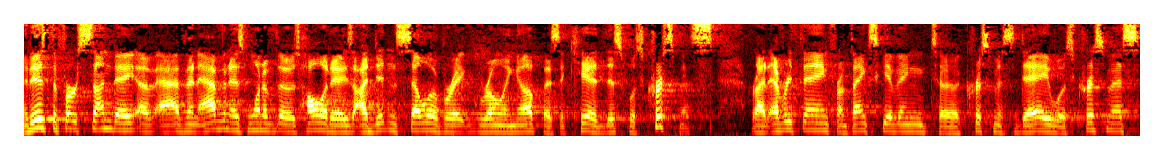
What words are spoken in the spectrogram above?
It is the first Sunday of Advent. Advent is one of those holidays I didn't celebrate growing up as a kid. This was Christmas, right? Everything from Thanksgiving to Christmas Day was Christmas.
